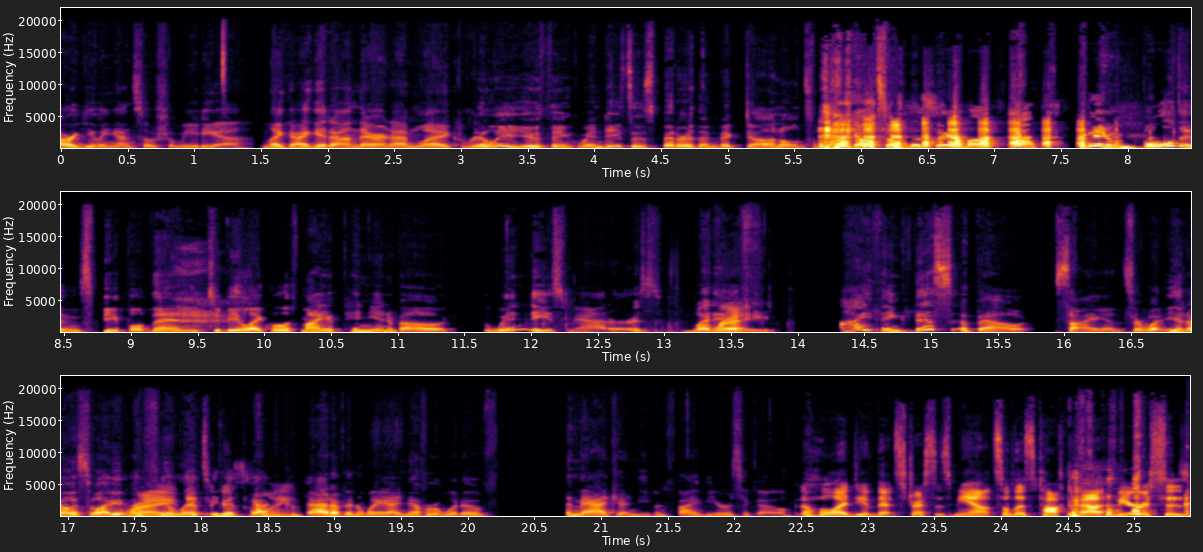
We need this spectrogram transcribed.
arguing on social media. Like I Mm-hmm. get on there and I'm like, really? You think Wendy's is better than McDonald's? Well, I got something to say about that. But it emboldens people then to be like, well, if my opinion about Wendy's matters, what if. I think this about science or what, you know? So I, I feel like it has gotten combative in a way I never would have imagined even five years ago. the whole idea of that stresses me out. So let's talk about Maris's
